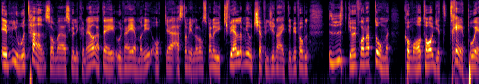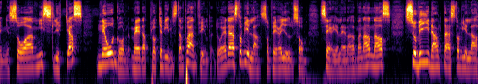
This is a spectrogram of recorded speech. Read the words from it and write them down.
emot här som eh, skulle kunna göra att det är Unai Emery och Aston Villa. De spelar ju ikväll mot Sheffield United. Vi får väl utgå ifrån att de kommer ha tagit tre poäng, så misslyckas någon med att plocka vinsten på Anfield, då är det Aston Villa som firar jul som serieledare. Men annars, såvida inte Aston Villa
